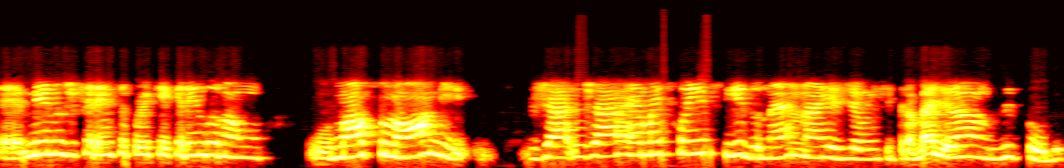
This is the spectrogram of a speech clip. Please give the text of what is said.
é, menos diferença, porque, querendo ou não, o nosso nome já, já é mais conhecido, né, na região em que trabalhamos e tudo,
